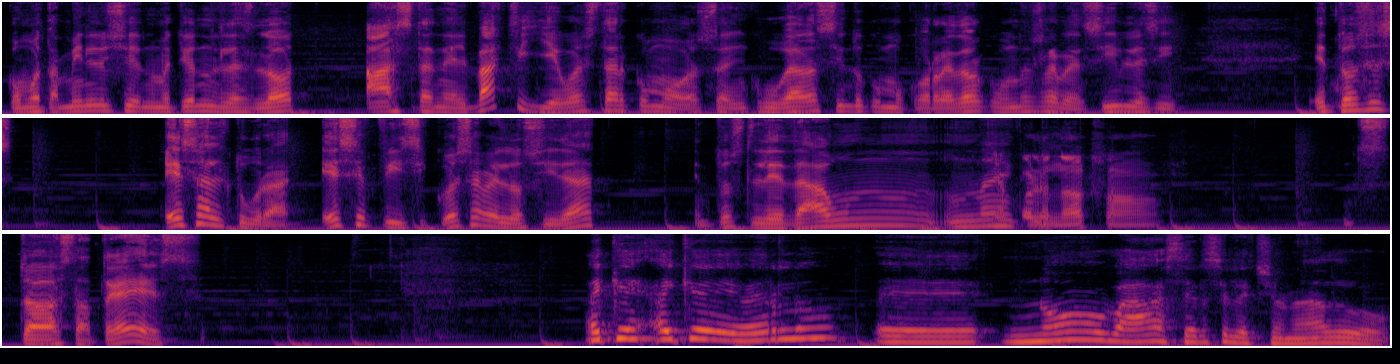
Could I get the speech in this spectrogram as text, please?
como también lo hicieron, metieron en el slot, hasta en el backfield llegó a estar como, o sea, en jugadas siendo como corredor, con unos reversibles y entonces esa altura, ese físico, esa velocidad, entonces le da un, una Ya Paulo Knox, ¿no? Hasta tres. hay, que, hay que verlo. eh, no va a ser seleccionado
